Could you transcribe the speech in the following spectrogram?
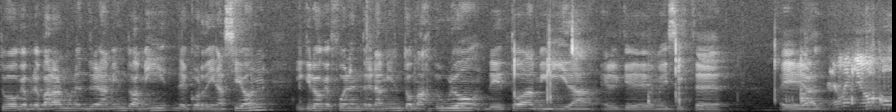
tuvo que prepararme un entrenamiento a mí de coordinación y creo que fue el entrenamiento más duro de toda mi vida, el que me hiciste... eh, al- Si no me equivoco,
